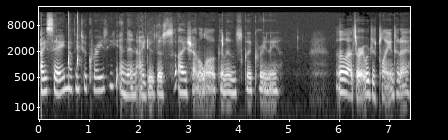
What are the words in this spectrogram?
I say nothing too crazy, and then I do this eyeshadow look, and it's quite crazy. Oh, that's alright, we're just playing today.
